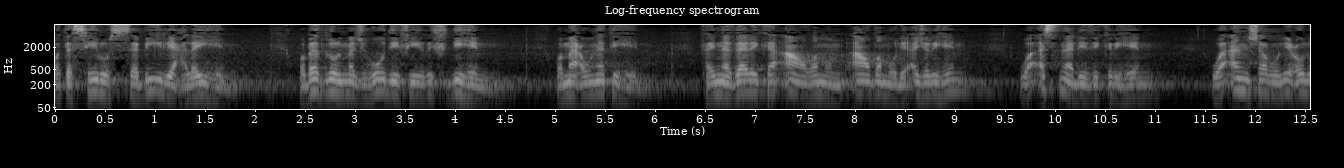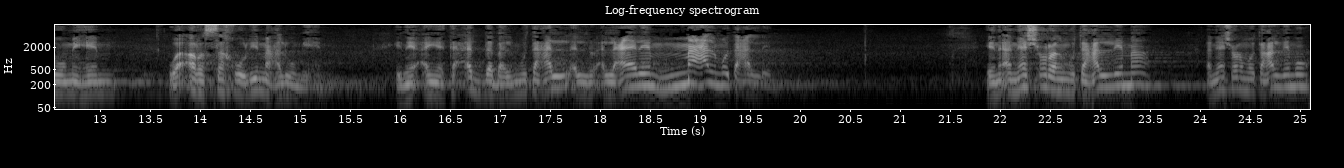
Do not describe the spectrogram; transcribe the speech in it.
وتسهيل السبيل عليهم. وبذل المجهود في رفدهم ومعونتهم فإن ذلك أعظم أعظم لأجرهم وأسنى لذكرهم وأنشر لعلومهم وأرسخ لمعلومهم. يعني أن يتأدب المتعلم العالم مع المتعلم. يعني أن يشعر المتعلم أن يشعر المتعلم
